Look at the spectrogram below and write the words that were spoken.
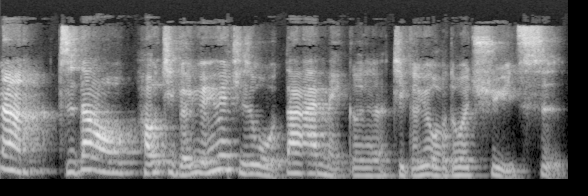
那直到好几个月，因为其实我大概每隔几个月我都会去一次，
